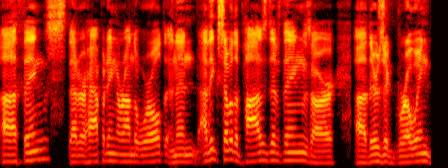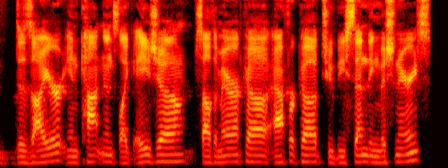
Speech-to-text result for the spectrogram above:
uh, things that are happening around the world. And then I think some of the positive things are uh, there's a growing desire in continents like Asia, South America, Africa to be sending missionaries.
